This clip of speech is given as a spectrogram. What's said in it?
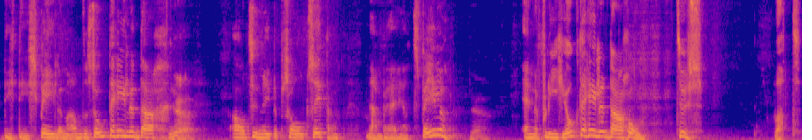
die, die spelen anders ook de hele dag. Ja. Als ze niet op school zitten, dan ben je aan het spelen. ja. En dan vlieg je ook de hele dag om. Dus, wat?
